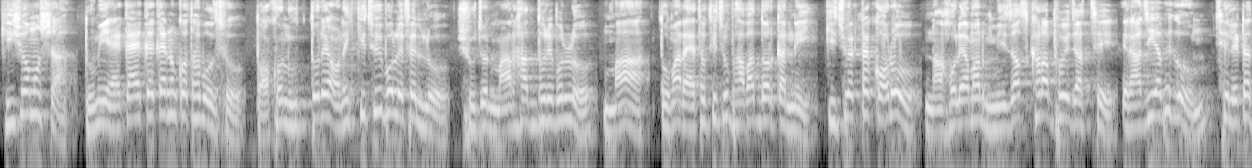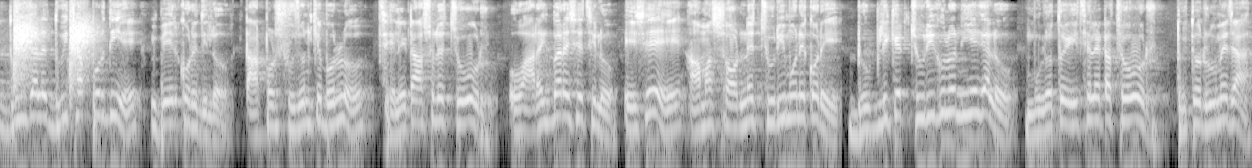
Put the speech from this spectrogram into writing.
কি সমস্যা? তুমি একা একা কেন কথা বলছো? তখন উত্তরে অনেক কিছুই বলে ফেলল। সুজন মার হাত ধরে বলল, মা, তোমার এত কিছু ভাবার দরকার নেই। কিছু একটা করো, না হলে আমার মেজাজ খারাপ হয়ে যাচ্ছে। রাজিয়া বেগম ছেলেটা দুই গালে দুই থাপ্পড় দিয়ে বের করে দিল। তারপর সুজনকে বলল, ছেলেটা আসলে চোর। ও আরেকবার এসেছিল। এসে আমার স্বর্ণের চুরি মনে করে ডুপ্লিকেট চুরিগুলো নিয়ে গেল। মূলত এই ছেলেটা চোর। তুই তো রুমে যা,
